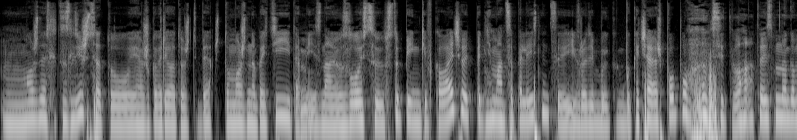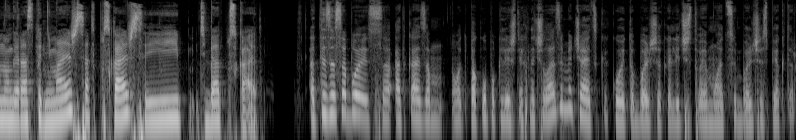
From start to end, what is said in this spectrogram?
Можно, если ты злишься, то я уже говорила тоже тебе, что можно пойти и там, я не знаю, злость свою в ступеньки вколачивать, подниматься по лестнице и вроде бы как бы качаешь попу, все дела. То есть много-много раз поднимаешься, спускаешься и тебя отпускает. А ты за собой с отказом от покупок лишних начала замечать какое-то большее количество эмоций, больше спектр?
